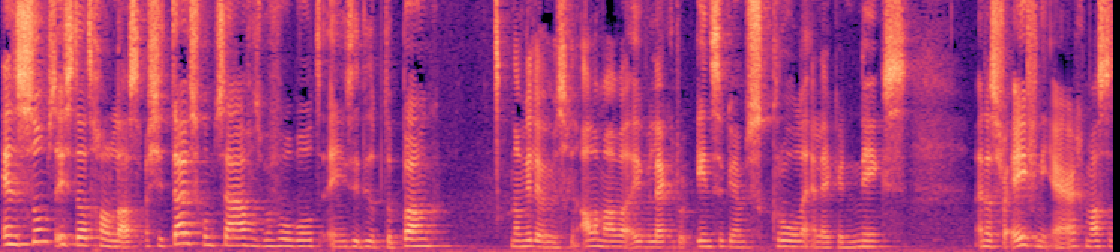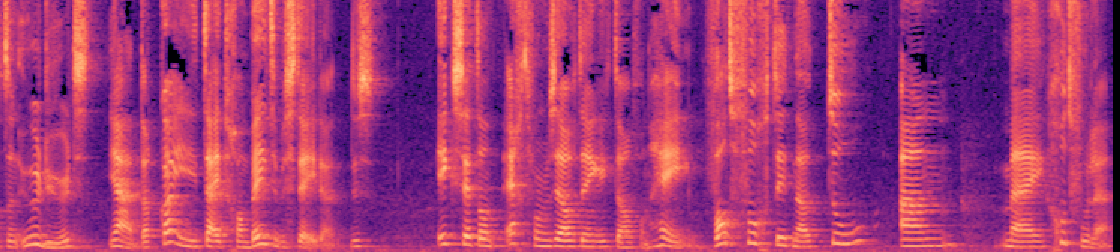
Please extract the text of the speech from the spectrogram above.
En soms is dat gewoon lastig. Als je thuis komt s'avonds bijvoorbeeld en je zit op de bank, dan willen we misschien allemaal wel even lekker door Instagram scrollen en lekker niks. En dat is voor even niet erg. Maar als dat een uur duurt, ja, dan kan je je tijd gewoon beter besteden. Dus ik zet dan echt voor mezelf, denk ik dan van... hé, hey, wat voegt dit nou toe aan mij goed voelen?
